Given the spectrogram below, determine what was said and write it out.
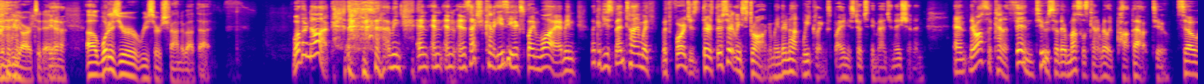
than we are today. yeah. Uh, what has your research found about that? Well, they're not. I mean, and, and, and, and it's actually kind of easy to explain why. I mean, look, if you spend time with, with forages, they're, they're certainly strong. I mean, they're not weaklings by any stretch of the imagination. And, and they're also kind of thin too. So their muscles kind of really pop out too. So,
